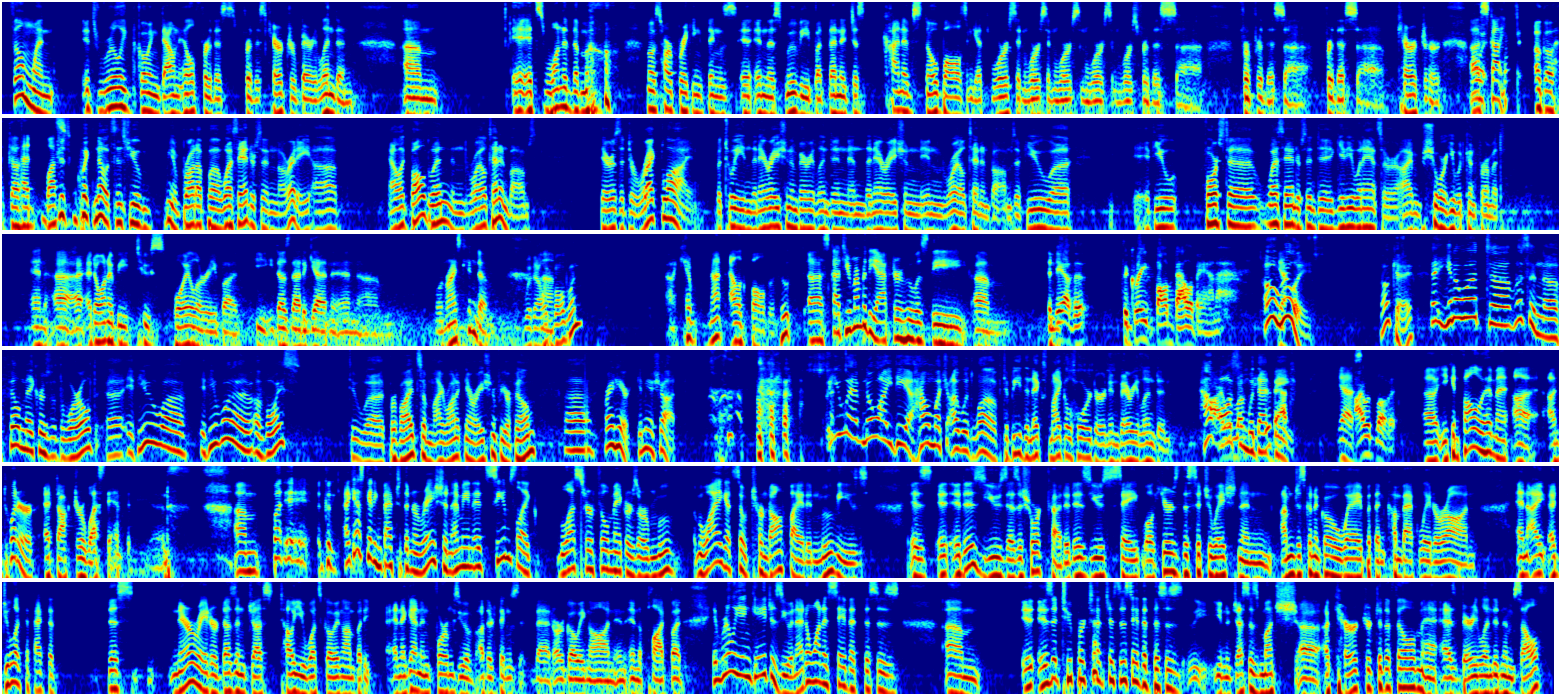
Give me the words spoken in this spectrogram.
film when it's really going downhill for this for this character Barry Lyndon. Um, it- it's one of the mo- most heartbreaking things in, in this movie, but then it just kind of snowballs and gets worse and worse and worse and worse and worse for this uh, for for this uh, for this uh, character. Uh, Oh, Scott, oh go go ahead. Wes. Just a quick note, since you you know brought up uh, Wes Anderson already, uh, Alec Baldwin and Royal Tenenbaums. There is a direct line between the narration in Barry Lyndon and the narration in Royal Tenenbaums. If you uh, if you forced uh, Wes Anderson to give you an answer, I'm sure he would confirm it. and uh, I don't want to be too spoilery, but he, he does that again in um, Moonrise Kingdom. With Alec Um, Baldwin? I can't, not Alec Baldwin. Who? Uh, Scott, do you remember the actor who was the? Um, the Yeah, the the great Bob Balaban. Oh, yeah. really? Okay. Hey, you know what? Uh, listen, uh, filmmakers of the world, uh, if you uh, if you want a, a voice to uh, provide some ironic narration for your film, uh, right here, give me a shot. you have no idea how much I would love to be the next Michael Hordern in Barry Lyndon. How I awesome love would that be? that. yes, I would love it. Uh, you can follow him at, uh, on Twitter at Dr. Wes Anthony. And, Um, but it, I guess getting back to the narration, I mean, it seems like lesser filmmakers or move. I mean, why I get so turned off by it in movies is it, it is used as a shortcut. It is used to say, well, here's the situation, and I'm just going to go away, but then come back later on. And I, I do like the fact that this narrator doesn't just tell you what's going on, but it, and again informs you of other things that are going on in, in the plot. But it really engages you, and I don't want to say that this is. Um, is it too pretentious to say that this is you know just as much uh, a character to the film as Barry Lyndon himself?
